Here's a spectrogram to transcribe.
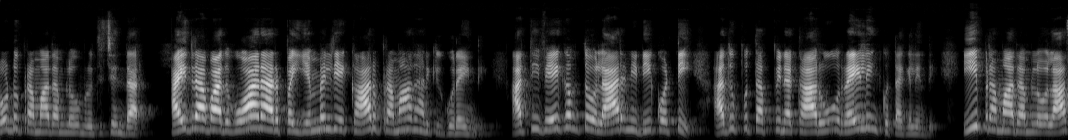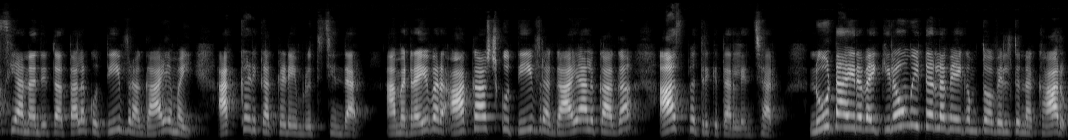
రోడ్డు ప్రమాదంలో మృతి చెందారు. హైదరాబాద్ ఓఆర్ఆర్పై ఎమ్మెల్యే కారు ప్రమాదానికి గురైంది. అతి వేగంతో లారీని ఢీకొట్టి అదుపు తప్పిన కారు రైలింగ్కు తగిలింది. ఈ ప్రమాదంలో లాస్యా నందిత తలకు తీవ్ర గాయమై అక్కడికక్కడే మృతి చెందారు. ఆమె డ్రైవర్ ఆకాష్కు తీవ్ర గాయాలు కాగా ఆసుపత్రికి తరలించారు. నూట ఇరవై కిలోమీటర్ల వేగంతో వెళ్తున్న కారు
